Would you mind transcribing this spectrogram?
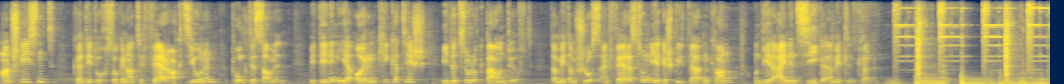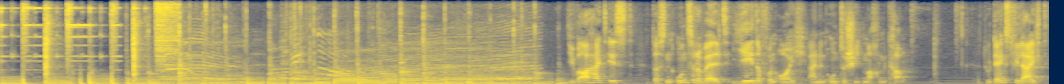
Anschließend könnt ihr durch sogenannte Fair-Aktionen Punkte sammeln, mit denen ihr euren Kickertisch wieder zurückbauen dürft, damit am Schluss ein faires Turnier gespielt werden kann und wir einen Sieger ermitteln können. Die Wahrheit ist, dass in unserer Welt jeder von euch einen Unterschied machen kann. Du denkst vielleicht,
